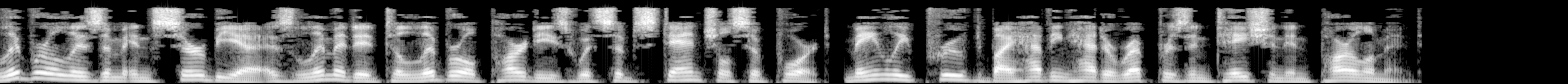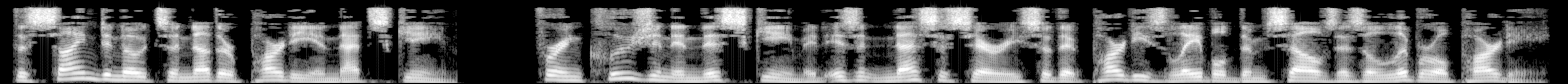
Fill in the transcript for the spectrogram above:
Liberalism in Serbia is limited to liberal parties with substantial support, mainly proved by having had a representation in parliament. The sign denotes another party in that scheme. For inclusion in this scheme it isn't necessary so that parties labeled themselves as a liberal party.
